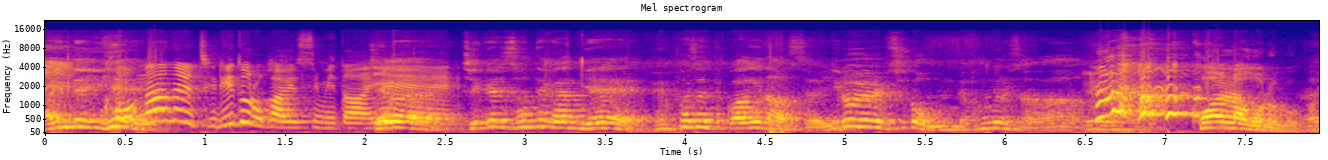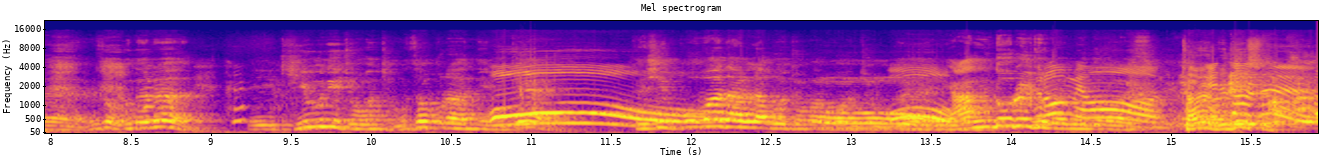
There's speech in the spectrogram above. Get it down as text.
아니 근데 이게 권한을 드리도록 하겠습니다. 제가 예. 지금까지 선택한 게 100% 꽝이 나왔어요. 이럴 수가 없는데 확률상. 코알라 고르고. 네, 그래서 오늘은 이 기운이 좋은 정서불안님께 오. 대신 뽑아달라고 좀 한번 좀 오. 네, 양도를 좀 그러면 저를 일단은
